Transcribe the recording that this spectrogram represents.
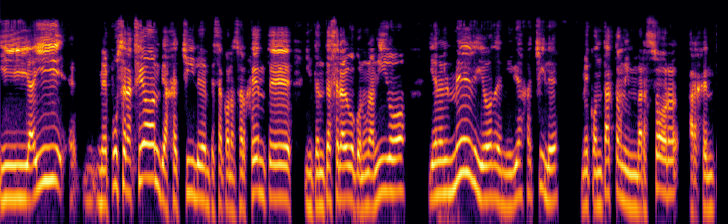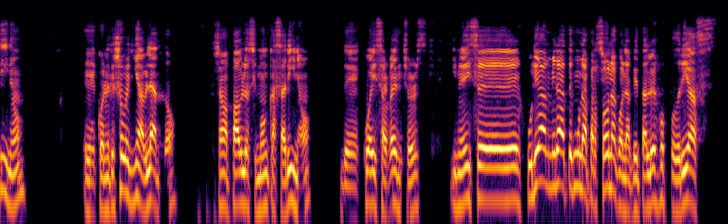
Y ahí eh, me puse en acción, viajé a Chile, empecé a conocer gente, intenté hacer algo con un amigo y en el medio de mi viaje a Chile me contacta un inversor argentino eh, con el que yo venía hablando, se llama Pablo Simón Casarino, de Quasar Ventures, y me dice, Julián, mira, tengo una persona con la que tal vez vos podrías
